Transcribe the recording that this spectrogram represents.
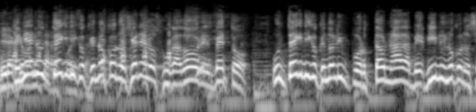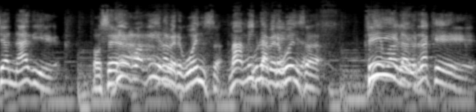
Mira Tenían un técnico respuesta. que no conocía ni a los jugadores, Beto. Un técnico que no le importó nada. Vino y no conocía a nadie. O sea, Diego Aguirre. una vergüenza. Mamita una vergüenza. Sí, la verdad que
